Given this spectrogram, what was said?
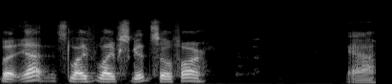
But yeah, it's life life's good so far. Yeah.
